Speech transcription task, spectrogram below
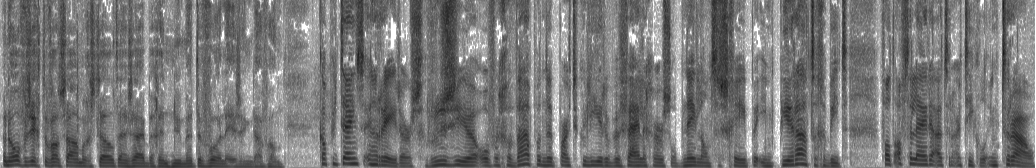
Een overzicht ervan samengesteld en zij begint nu met de voorlezing daarvan. Kapiteins en reders ruzien over gewapende particuliere beveiligers op Nederlandse schepen in piratengebied. Valt af te leiden uit een artikel in Trouw.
